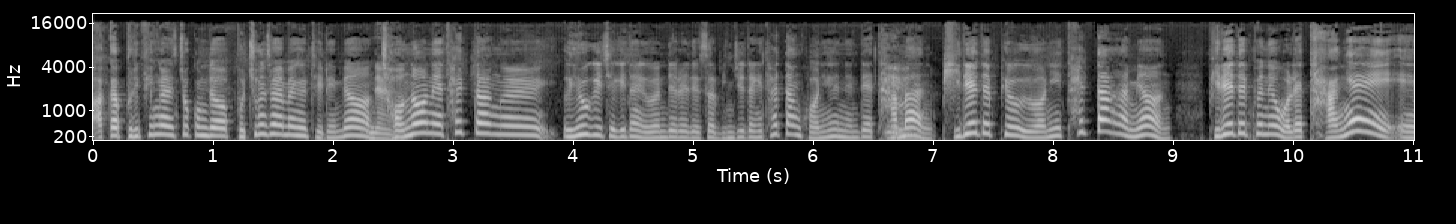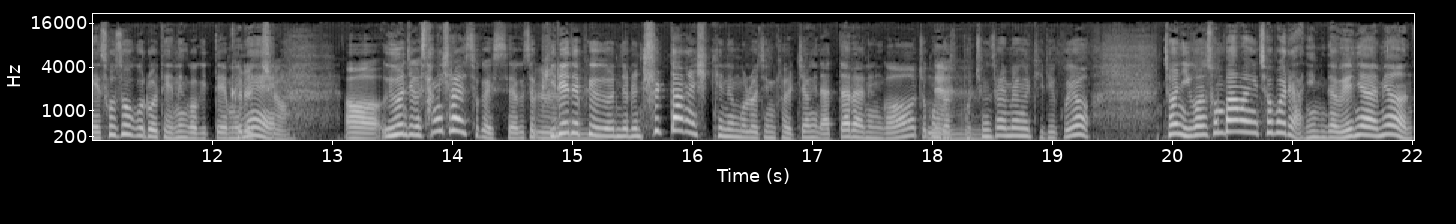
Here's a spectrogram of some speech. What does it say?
아까 브리핑을 조금 더 보충 설명을 드리면 네. 전원의 탈당을 의혹이 제기된 의원들에 대해서 민주당이 탈당 권유했는데 다만 네. 비례대표 의원이 탈당하면 비례대표는 원래 당의 소속으로 되는 거기 때문에 그렇죠. 어, 의원직을 상실할 수가 있어요. 그래서 비례대표 음. 의원들은 출당을 시키는 걸로 지금 결정이 났다라는 거 조금 네. 더 보충 설명을 드리고요. 전 이건 손방망이 처벌이 아닙니다. 왜냐하면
